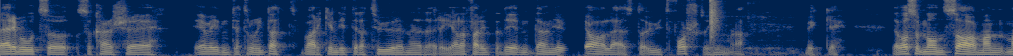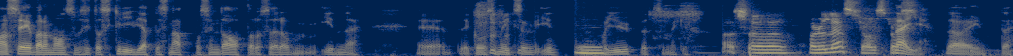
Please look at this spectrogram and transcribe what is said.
Däremot så, så kanske, jag vet inte, jag tror inte att varken litteraturen eller i alla fall inte den, den jag har läst har utforskat så himla mycket. Det var som någon sa, man, man ser bara någon som sitter och skriver jättesnabbt på sin dator och så är de inne. Eh, Det går som inte in Mm. på djupet så mycket. Alltså, har du läst Charles Stross? Nej, det har jag inte.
